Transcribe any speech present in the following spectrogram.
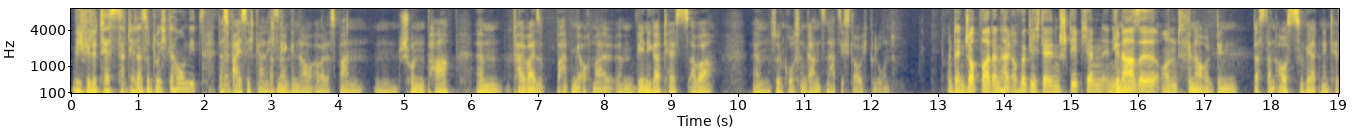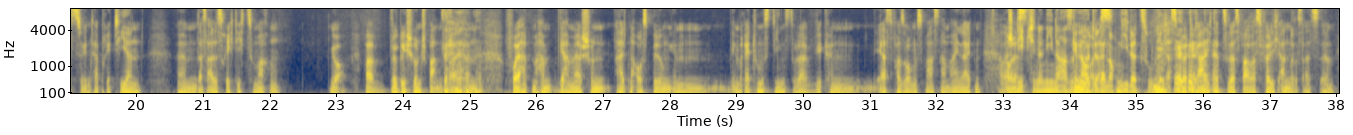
Wie viele Tests habt ihr da so durchgehauen? Die das weiß ich gar nicht mehr genau, aber das waren mh, hm, schon ein paar. Ähm, teilweise hatten wir auch mal ähm, weniger Tests, aber ähm, so im Großen und Ganzen hat sich glaube ich, gelohnt. Und dein Job war dann halt auch wirklich den Stäbchen in die genau, Nase und. Genau, den, das dann auszuwerten, den Test zu interpretieren, ähm, das alles richtig zu machen. Ja, war wirklich schon spannend, weil ähm, vorher hat, haben wir haben ja schon halt eine Ausbildung im, im Rettungsdienst oder wir können Erstversorgungsmaßnahmen einleiten. Aber, aber Stäbchen das, in die Nase genau, gehörte das, dann noch nie dazu. Nee, das gehörte gar nicht dazu. Das war was völlig anderes als ähm,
